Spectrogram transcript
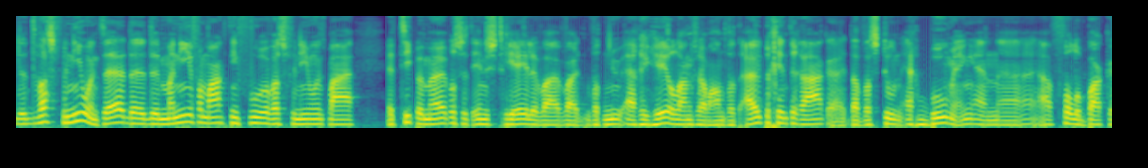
het was vernieuwend. Hè? De, de manier van marketing voeren was vernieuwend. Maar het type meubels, het industriële, waar, waar, wat nu eigenlijk heel langzamerhand wat uit begint te raken. Dat was toen echt booming en uh, ja, volle bak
